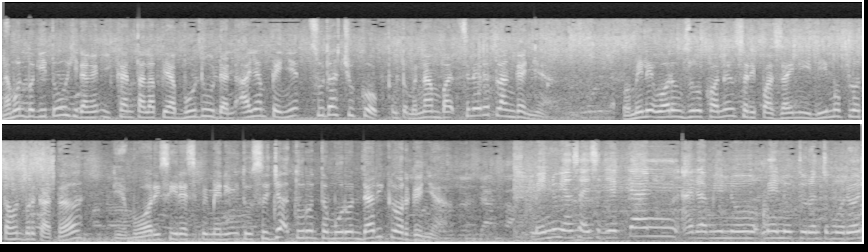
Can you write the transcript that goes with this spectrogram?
Namun begitu, hidangan ikan talapia budu dan ayam penyet sudah cukup untuk menambat selera pelanggannya. Pemilik warung Zulkarnain Seripah Zaini 50 tahun berkata, dia mewarisi resipi menu itu sejak turun-temurun dari keluarganya. Menu yang saya sediakan ada menu menu turun-temurun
